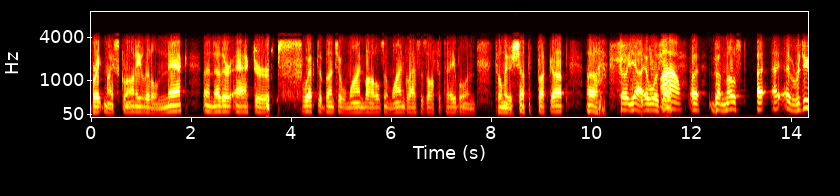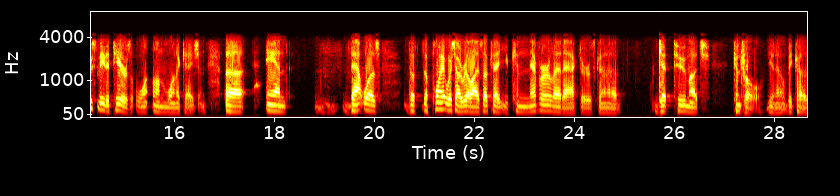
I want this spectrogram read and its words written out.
break my scrawny little neck another actor swept a bunch of wine bottles and wine glasses off the table and told me to shut the fuck up. Uh, so yeah, it was wow. uh, uh, the most. Uh, uh, it reduced me to tears on one occasion, uh, and that was the the point at which I realized, okay, you can never let actors kind of get too much control, you know, because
